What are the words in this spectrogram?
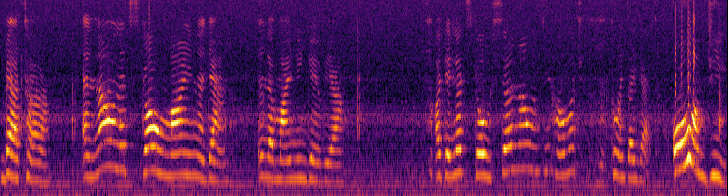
better. And now let's go mine again in the mining area. Okay, let's go sell now and see how much coins I get. Oh OMG!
